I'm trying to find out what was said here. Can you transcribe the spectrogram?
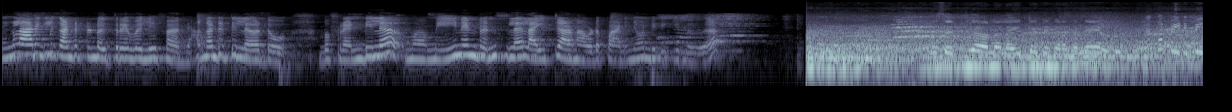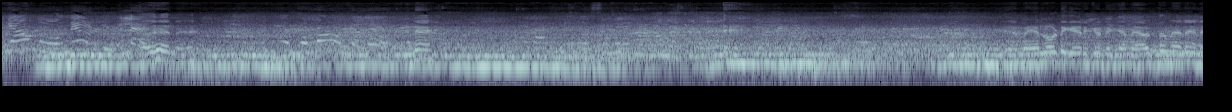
നിങ്ങൾ ആരെങ്കിലും കണ്ടിട്ടുണ്ടോ? ഇത്രയും വലിയ ഫാൻ ഞാൻ കണ്ടിട്ടില്ല കേട്ടോ. അപ്പൊ ഫ്രണ്ടിൽ മെയിൻ എൻട്രൻസിലെ ലൈറ്റ് ആണ് അവിടെ പണിഞ്ഞുകൊണ്ടിരിക്കുന്നത് സെറ്റ് ചെയ്യാനുള്ള ലൈറ്റ് ഒക്കെ കിടക്കുന്നേ ഉള്ളൂ. അത് തന്നെ. പിന്നെ? ഞാൻ മേലോട്ട് കയറിക്കൊണ്ടിരിക്കാം മേലത്തെ നിലയിൽ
